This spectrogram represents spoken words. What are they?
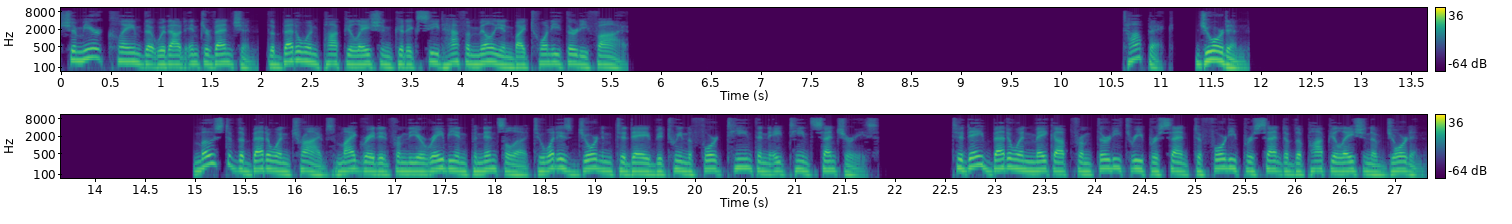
Shamir claimed that without intervention, the Bedouin population could exceed half a million by 2035. Jordan Most of the Bedouin tribes migrated from the Arabian Peninsula to what is Jordan today between the 14th and 18th centuries. Today Bedouin make up from 33% to 40% of the population of Jordan.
